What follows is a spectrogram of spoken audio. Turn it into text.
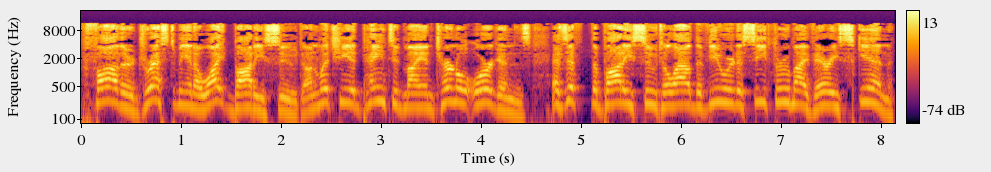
father dressed me in a white bodysuit on which he had painted my internal organs, as if the bodysuit allowed the viewer to see through my very skin.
